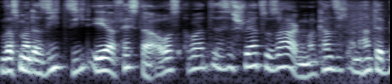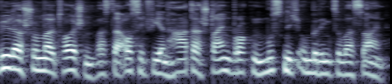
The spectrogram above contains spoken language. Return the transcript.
Und was man da sieht, sieht eher fester aus, aber das ist schwer zu sagen. Man kann sich anhand der Bilder schon mal täuschen. Was da aussieht wie ein harter Steinbrocken, muss nicht unbedingt sowas sein.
